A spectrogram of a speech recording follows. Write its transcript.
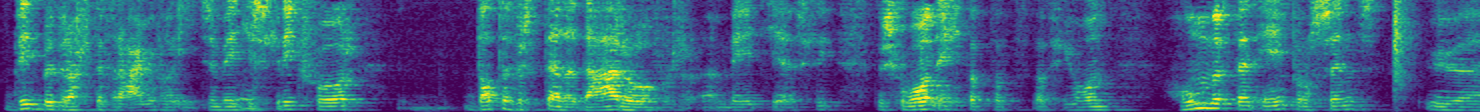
dit bedrag te vragen voor iets. Een beetje schrik voor dat te vertellen daarover. Een beetje schrik. Dus gewoon echt dat, dat, dat je gewoon 101% uw, uh,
